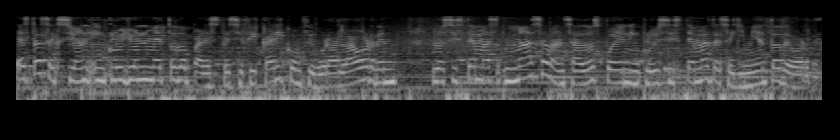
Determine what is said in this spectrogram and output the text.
Esta sección incluye un método para especificar y configurar la orden. Los sistemas más avanzados pueden incluir sistemas de seguimiento de orden.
